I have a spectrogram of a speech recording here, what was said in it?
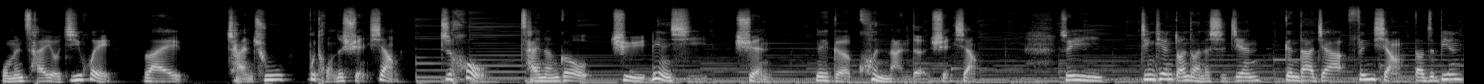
我们才有机会来产出不同的选项，之后才能够去练习选那个困难的选项。所以今天短短的时间跟大家分享到这边，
